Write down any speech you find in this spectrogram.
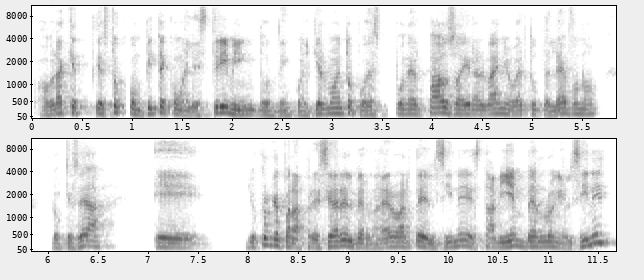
ahora que, que esto compite con el streaming, donde en cualquier momento puedes poner pausa, ir al baño, ver tu teléfono, lo que sea. eh, yo creo que para apreciar el verdadero arte del cine está bien verlo en el cine,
